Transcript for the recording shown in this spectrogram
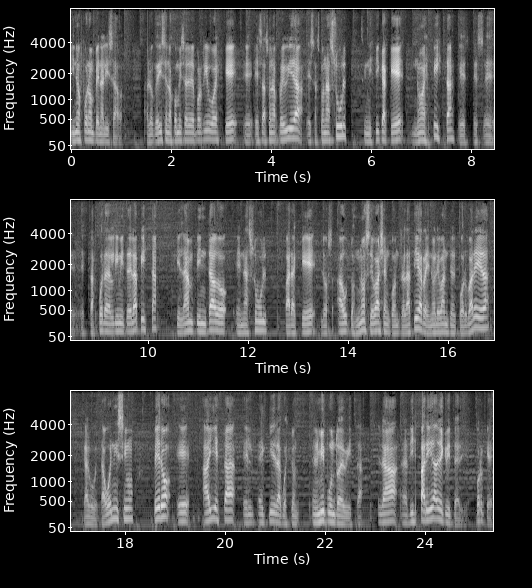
y no fueron penalizados lo que dicen los comisarios deportivos es que eh, esa zona prohibida, esa zona azul, significa que no es pista, que es, eh, está fuera del límite de la pista, que la han pintado en azul para que los autos no se vayan contra la tierra y no levanten el polvareda, que algo que está buenísimo, pero eh, ahí está el, el key de la cuestión, en mi punto de vista, la disparidad de criterio. ¿Por qué?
